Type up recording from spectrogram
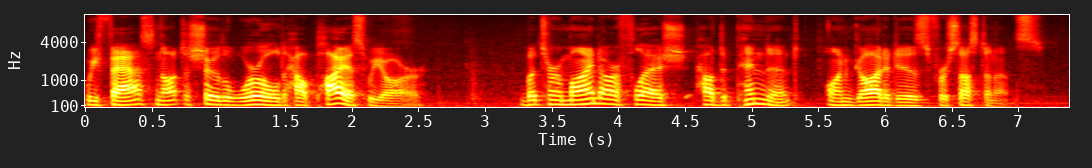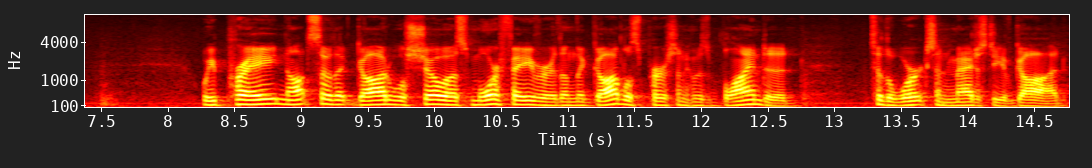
We fast not to show the world how pious we are, but to remind our flesh how dependent on God it is for sustenance. We pray not so that God will show us more favor than the godless person who is blinded to the works and majesty of God,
